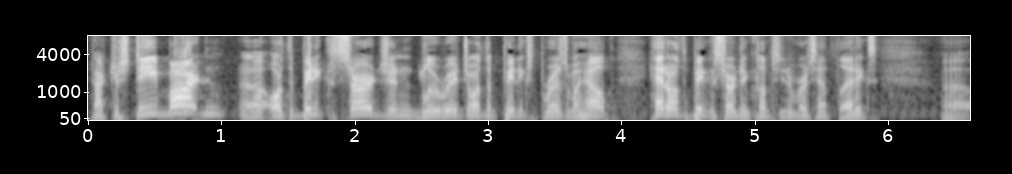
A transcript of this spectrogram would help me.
Dr. Steve Martin, uh, orthopedic surgeon, Blue Ridge Orthopedics, Prisma Health, head orthopedic surgeon, Clemson University Athletics. Uh,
